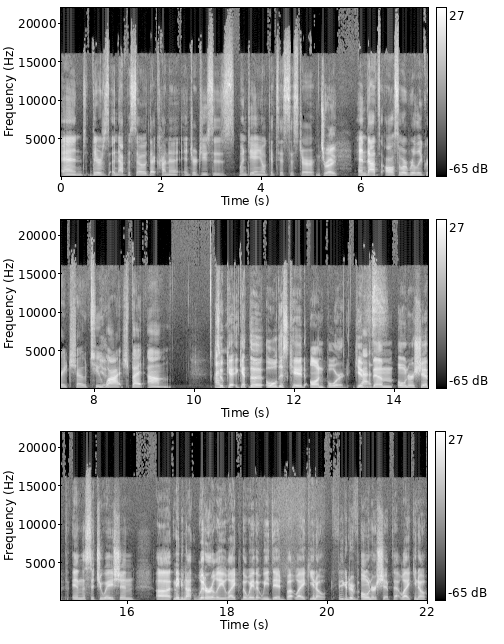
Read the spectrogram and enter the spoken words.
and there's an episode that kind of introduces when Daniel gets his sister, that's right and that's also a really great show to Yeah. watch. But um, so get get the oldest kid on board. Give Yes. them ownership in the situation. Uh, maybe not literally like the way that we did but like you know figurative ownership that like you know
